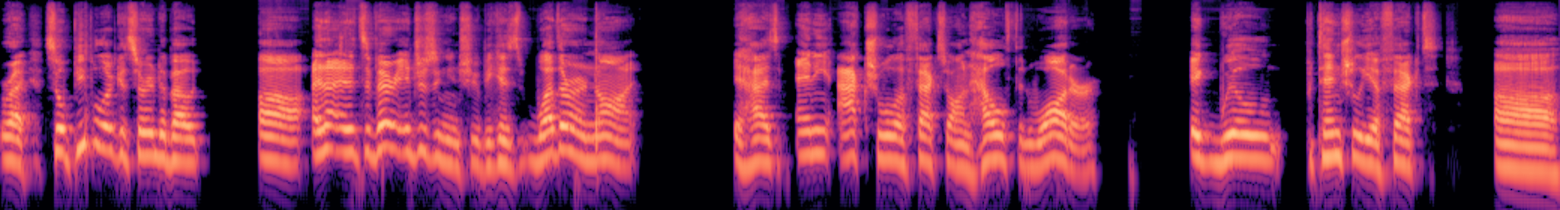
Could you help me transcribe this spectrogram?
Right. So people are concerned about, uh, and, and it's a very interesting issue because whether or not it has any actual effects on health and water, it will potentially affect uh,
